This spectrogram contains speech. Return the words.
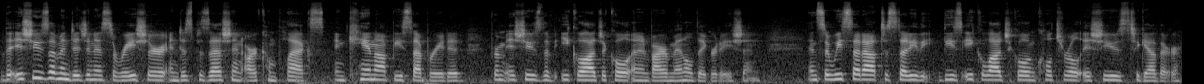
the issues of indigenous erasure and dispossession are complex and cannot be separated from issues of ecological and environmental degradation. And so, we set out to study the, these ecological and cultural issues together.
